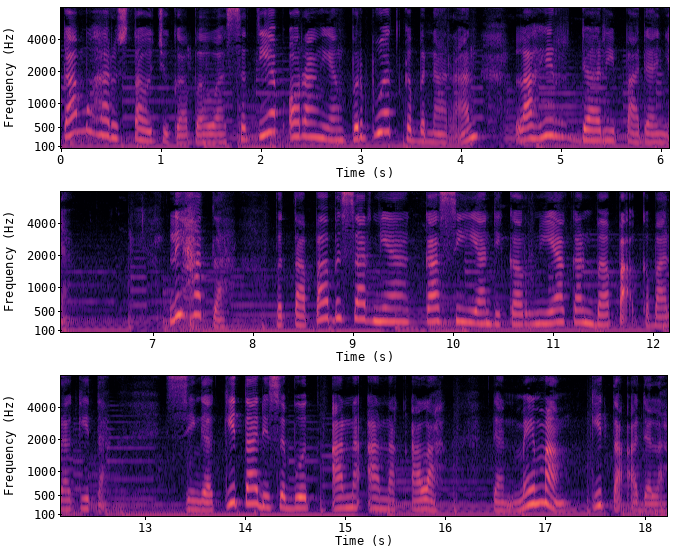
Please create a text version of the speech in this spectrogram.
kamu harus tahu juga bahwa setiap orang yang berbuat kebenaran lahir daripadanya. Lihatlah betapa besarnya kasih yang dikaruniakan Bapa kepada kita, sehingga kita disebut anak-anak Allah, dan memang kita adalah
